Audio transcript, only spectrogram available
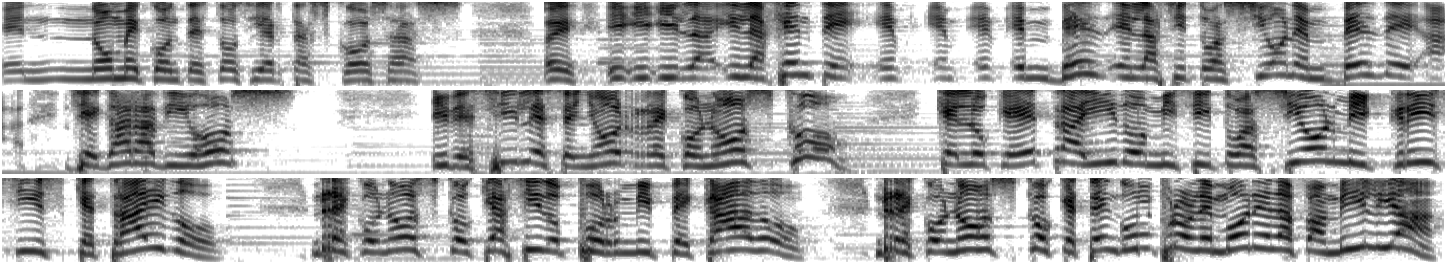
eh, no me contestó ciertas cosas. Eh, y, la, gente en, vez en la situación, en vez de ah, llegar a Dios y decirle, Señor, reconozco que lo que he traído, mi situación, mi crisis que traigo, Reconozco que ha sido por mi pecado. Reconozco que tengo un problemón en la familia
